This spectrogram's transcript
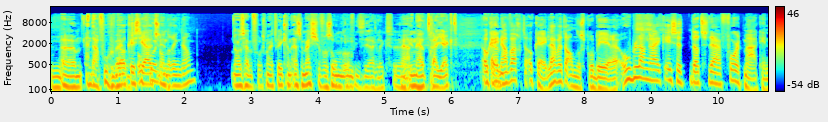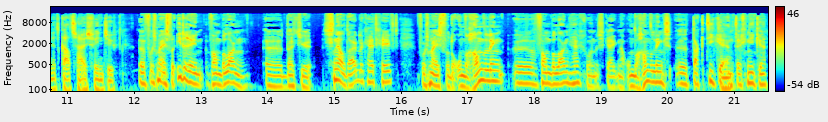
Ehm, en daar voegen wij Welke ons is die in. uitzondering dan? Nou, ze hebben volgens mij twee keer een sms'je verzonden of iets dergelijks eh, Ja. in het traject. Oké, En- nou wacht. Oké, laten we het anders proberen. Hoe belangrijk is het dat ze daar voortmaken in het katshuis, vindt u? Eh, volgens mij is voor iedereen van belang eh, dat je snel duidelijkheid geeft. Volgens mij is voor de onderhandeling eh, van belang. Hè, gewoon als je kijkt naar onderhandelingstactieken en technieken.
